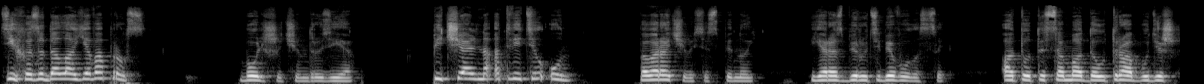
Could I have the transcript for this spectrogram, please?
Тихо задала я вопрос. Больше, чем друзья. Печально ответил он. Поворачивайся спиной. Я разберу тебе волосы. А то ты сама до утра будешь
